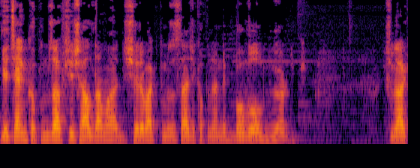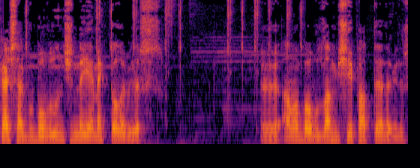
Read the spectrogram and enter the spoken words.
Geçen kapımıza afişe çaldı ama dışarı baktığımızda sadece kapının önünde bir bavul olduğunu gördük. Şimdi arkadaşlar bu bavulun içinde yemek de olabilir. Ee, ama bavuldan bir şey patlayabilir.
